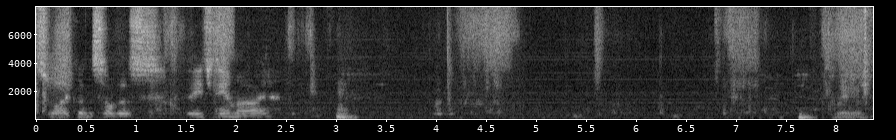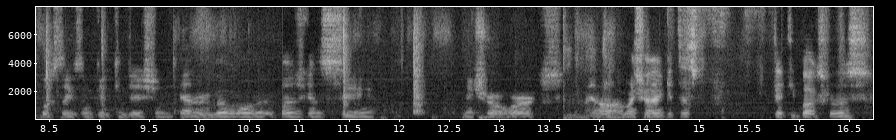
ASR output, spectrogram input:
so I couldn't sell this HDMI. Looks like it's in good condition. Got a remote on it. I'm just gonna see, make sure it works. I don't know. I try to get this 50 bucks for this.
